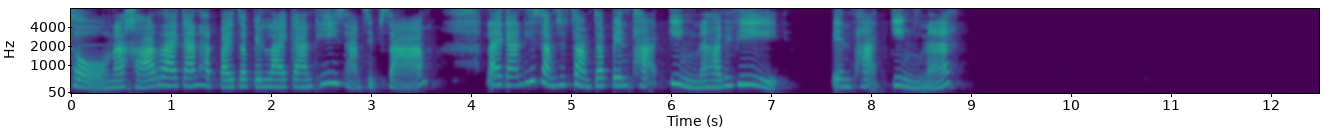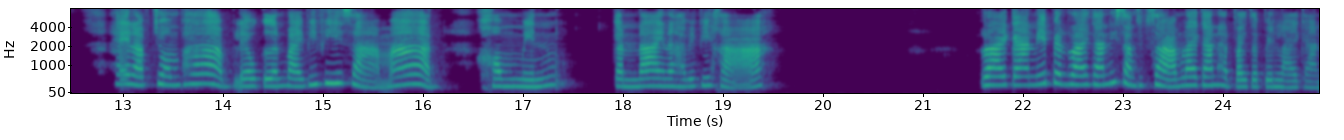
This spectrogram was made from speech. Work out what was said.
32 นะคะ รายการถัดไปจะเป็นรายการที่ 33 รายการที่ 33 จะเป็นพระกิ่งนะคะ พี่ๆ เป็นพระกิ่งนะ ให้รับชมภาพเร็วเกินไปพี่ๆ สามารถคอมเมนต์กันได้นะคะพี่ๆขารายการนี้เป็นรายการที่ 33 รายการถัดไปจะเป็นรายการ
